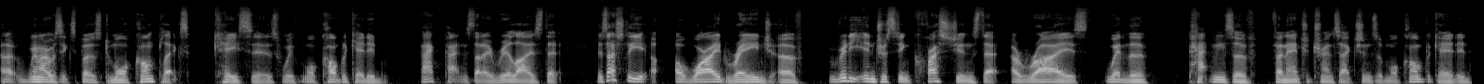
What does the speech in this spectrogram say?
uh, when I was exposed to more complex cases with more complicated fact patterns that I realized that there's actually a, a wide range of really interesting questions that arise when the patterns of financial transactions are more complicated.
